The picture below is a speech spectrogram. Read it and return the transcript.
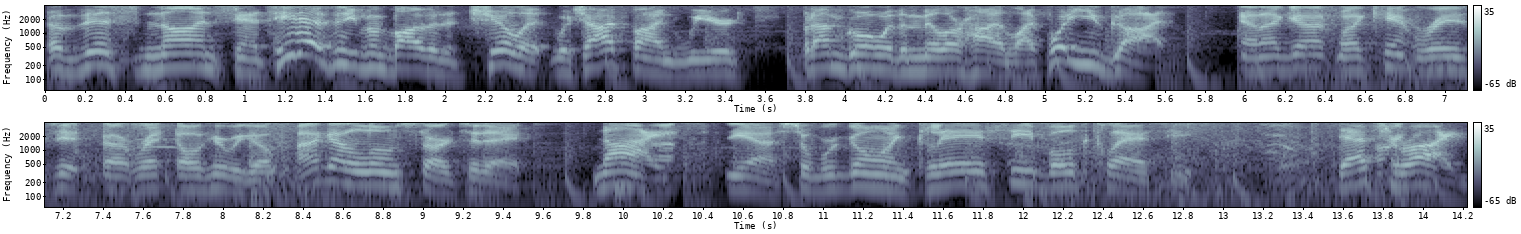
of this nonsense. He doesn't even bother to chill it, which I find weird. But I'm going with a Miller High Life. What do you got? And I got, well, I can't raise it. Uh, right, oh, here we go. I got a Lone Star today. Nice. Yeah, so we're going classy, both classy. That's right.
